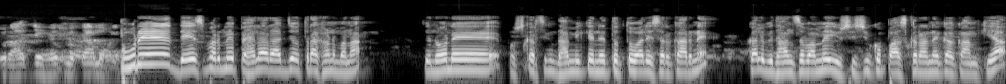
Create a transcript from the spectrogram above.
जो राज्य है उसमें क्या माहौल है? पूरे देश भर में पहला राज्य उत्तराखंड बना। जिन्होंने पुष्कर सिंह धामी के नेतृत्व वाली सरकार ने कल विधानसभा में यूसीसी को पास कराने का काम किया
